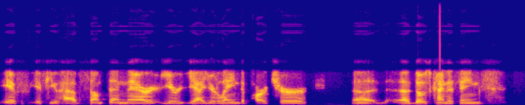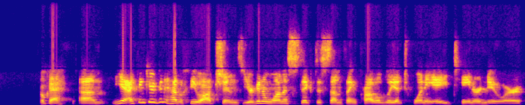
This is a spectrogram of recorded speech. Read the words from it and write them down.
if if you have something there. Your yeah, your lane departure, uh, uh, those kind of things. Okay. Um, yeah, I think you're going to have a few options. You're going to want to stick to something probably a 2018 or newer.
